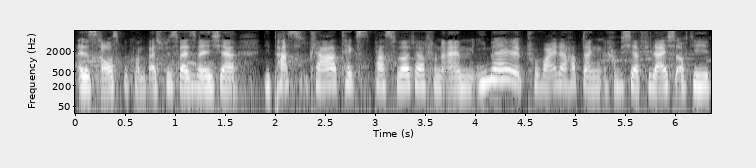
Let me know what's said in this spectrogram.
alles rausbekommt. Beispielsweise, wenn ich ja die Pass Klartext-Passwörter von einem E-Mail-Provider habe, dann habe ich ja vielleicht auch die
